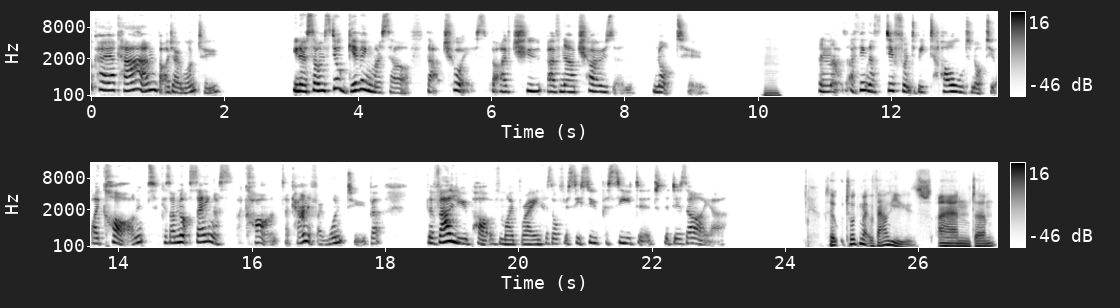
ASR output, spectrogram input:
okay, I can, but I don't want to. You know, so I'm still giving myself that choice, but I've cho- I've now chosen not to. Mm. And that's, I think that's different to be told not to. I can't, because I'm not saying I, I can't. I can if I want to, but the value part of my brain has obviously superseded the desire. So, talking about values, and um,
